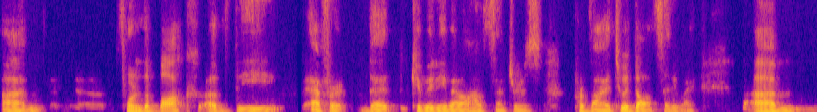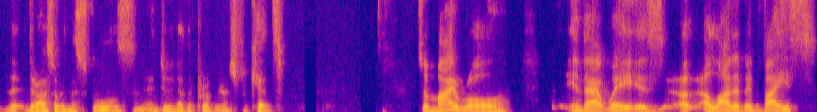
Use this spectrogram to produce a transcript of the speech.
um, form the bulk of the effort that community mental health centers provide to adults anyway. Um, they're also in the schools and, and doing other programs for kids. So my role in that way is a, a lot of advice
